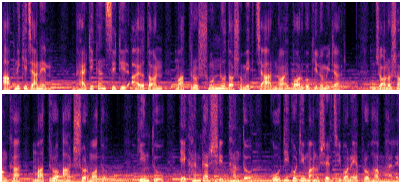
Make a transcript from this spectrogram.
আপনি কি জানেন, ভ্যাটিকান সিটির আয়তন মাত্র শূন্য দশমিক চার নয় বর্গ কিলোমিটার। জনসংখ্যা মাত্র আটশোর মতো। কিন্তু এখানকার সিদ্ধান্ত কোটি কোটি মানুষের জীবনে প্রভাব ফেলে।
